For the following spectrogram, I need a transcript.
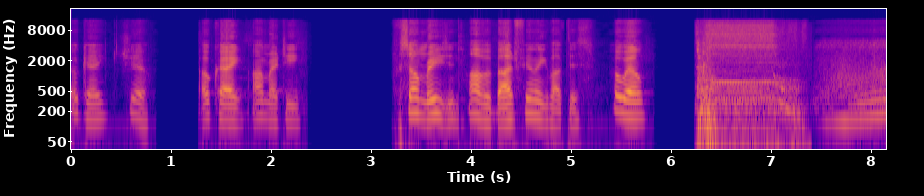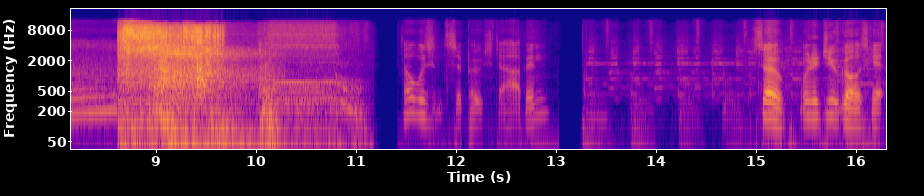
Okay, sure. Okay, I'm ready. For some reason, I have a bad feeling about this. Oh well. That wasn't supposed to happen. So, what did you guys get?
